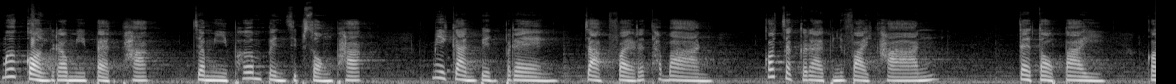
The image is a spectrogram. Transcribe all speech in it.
เมื่อก่อนเรามี 8 พัก จะมีเพิ่มเป็น 12 พัก มีการเปลี่ยนแปลงจากฝ่ายรัฐบาล ก็จะกลายเป็นฝ่ายค้าน แต่ต่อไปก็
